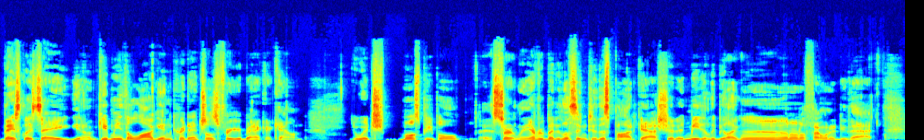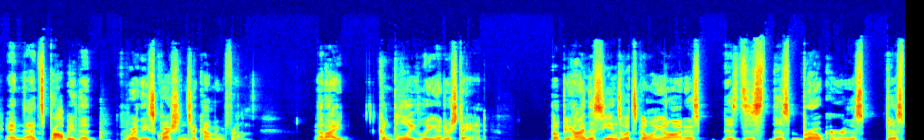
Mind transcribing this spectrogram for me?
basically say, you know, give me the login credentials for your bank account which most people, uh, certainly everybody listening to this podcast, should immediately be like, uh, I don't know if I want to do that. And that's probably the where these questions are coming from. And I completely understand. But behind the scenes, what's going on is is this this broker, this this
